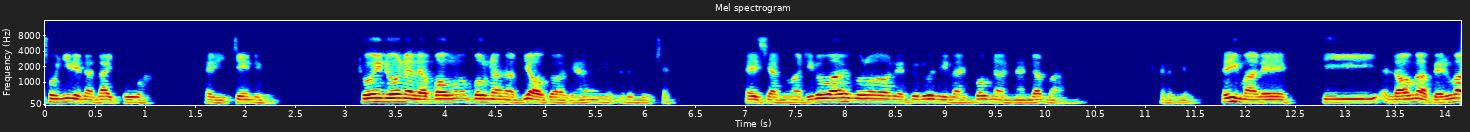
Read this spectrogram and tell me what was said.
ချုံကြီးတွေနဲ့လိုက်ထိုးတာအဲ့ဒီကျင်းနေထိုးရင်ထိုးနဲ့လည်းပုံပုံနာကပျောက်သွားပြန်အဲ့လိုမျိုးဖြစ်အဲ့ဆရာသမားဒီလိုပါပဲကိုတော့တဲ့သူတို့စီလိုက်ပုံနာနန္ဒပါမယ်အဲ့လိုမျိုးအဲ့ဒီမှာလေဒီအလောင်းကဘယ်တော့မှ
